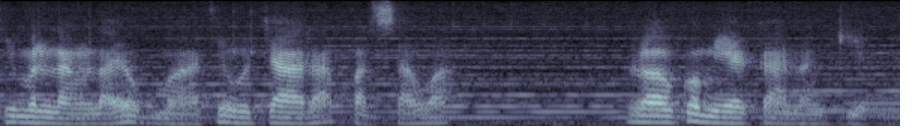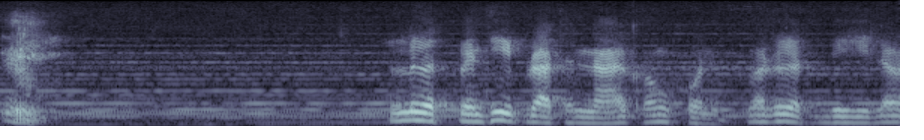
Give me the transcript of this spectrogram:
ที่มันหลั่งไหลออกมาที่อุจาระปัสสาวะ เราก็มีอาการรังเกียจเลือดเป็นที่ปรารถนาของคนว่าเลือดดีแล้ว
